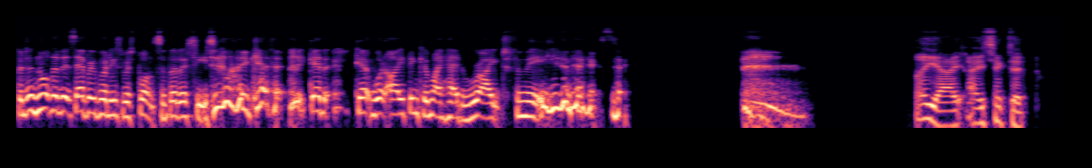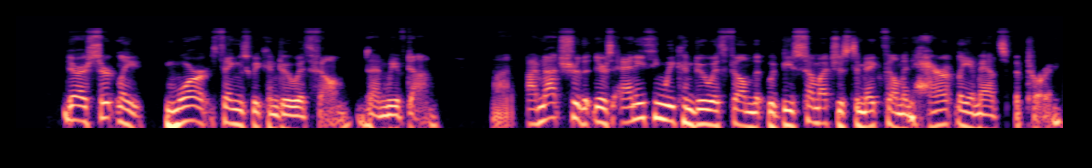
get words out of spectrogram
But it's not that it's everybody's responsibility to like get get get what I think in my head right for me. You know. So. Uh, yeah, I, I think that there are certainly more things we can do with film than we've done. Uh, I'm not sure that there's anything we can do with film that would be so much as to make film inherently emancipatory.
